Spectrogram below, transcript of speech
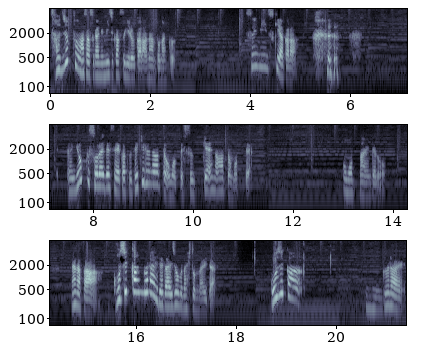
30分はさすがに短すぎるから、なんとなく。睡眠好きやから。よくそれで生活できるなって思って、すっげえなって思って。思ったんやけど。なんかさ、5時間ぐらいで大丈夫な人になりたい。5時間、うん、ぐらい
